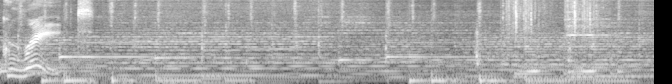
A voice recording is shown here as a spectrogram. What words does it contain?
Great! Música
